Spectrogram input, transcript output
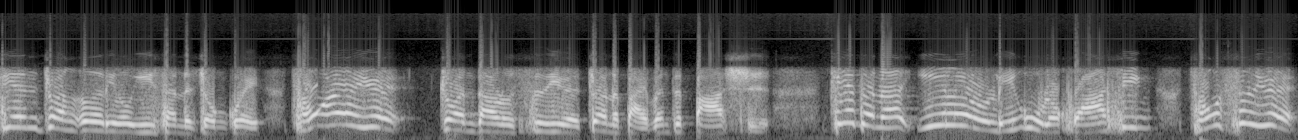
先赚二六一三的中规，从二月赚到了四月，赚了百分之八十，接着呢一六零五的华兴，从四月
